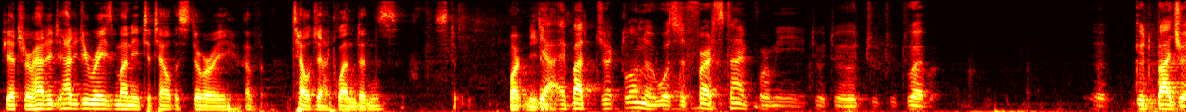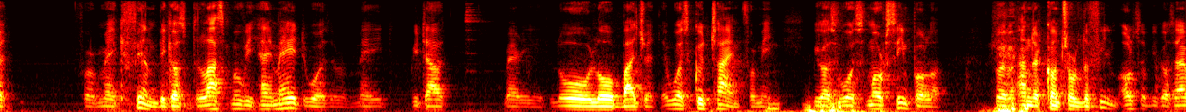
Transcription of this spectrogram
Pietro, how did you, how did you raise money to tell the story of tell Jack London's st- Martin Eden? Yeah, but Jack London was the first time for me to to to, to, to have a good budget for make film because the last movie I made was made without very low low budget. It was good time for me because it was more simple to have under control the film. Also because I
